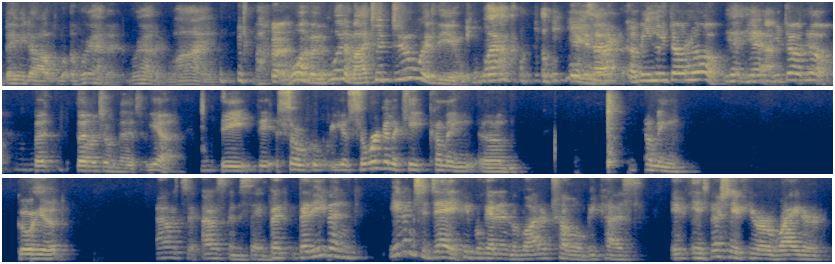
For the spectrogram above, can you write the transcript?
Baby doll, we're out of we're out of wine. Woman, what am I to do with you? Wow. You exactly. I mean, you don't know. Yeah, yeah. You don't know, but, but Hard to. Yeah, the, the, so, so we're gonna keep coming, um, coming. Go ahead. I was, I was gonna say, but, but even, even today, people get into a lot of trouble because if, especially if you're a writer.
